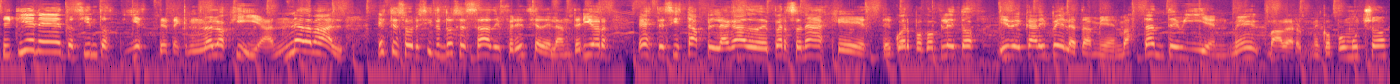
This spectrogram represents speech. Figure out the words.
y tiene 210 de tecnología, nada mal. Este sobrecito entonces a diferencia del anterior, este sí está plagado de personajes, de cuerpo completo y de caripela también, bastante bien. Me, a ver, me copó mucho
